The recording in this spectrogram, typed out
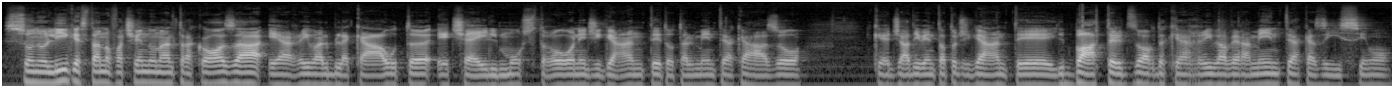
sono lì che stanno facendo un'altra cosa e arriva il blackout e c'è il mostrone gigante totalmente a caso che è già diventato gigante, il Battlezord che arriva veramente a casissimo.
